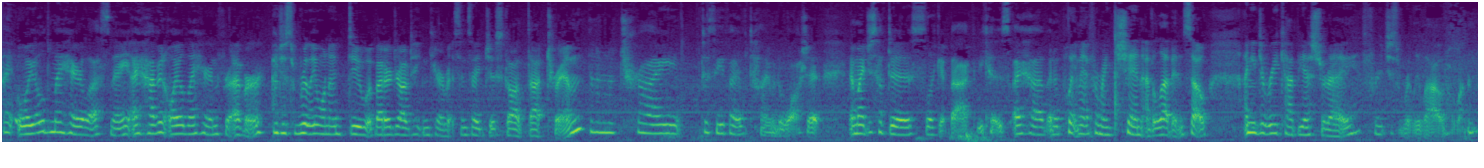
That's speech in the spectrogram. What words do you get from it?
I oiled my hair last night. I haven't oiled my hair in forever. I just really want to do a better job taking care of it since I just got that trim. And I'm going to try to see if I have time to wash it. I might just have to slick it back because I have an appointment for my chin at 11. So I need to recap yesterday for just really loud. Hold on.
